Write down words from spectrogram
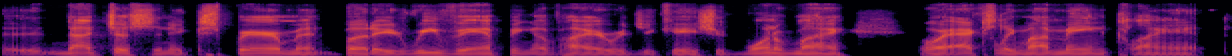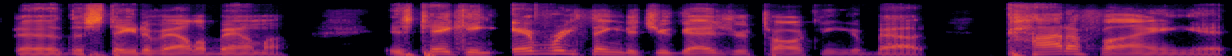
not just an experiment, but a revamping of higher education. One of my, or actually my main client, uh, the state of Alabama, is taking everything that you guys are talking about codifying it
